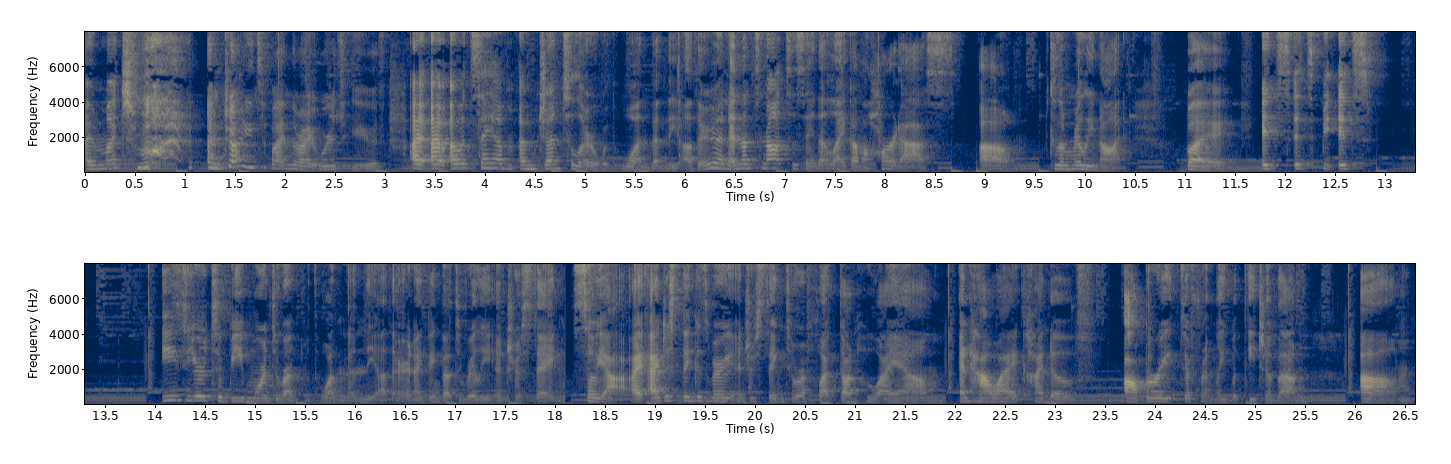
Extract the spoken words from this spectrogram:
I'm much more I'm trying to find the right word to use. I, I, I would say I'm I'm gentler with one than the other. And, and that's not to say that like I'm a hard ass. Um, because I'm really not. But it's it's it's easier to be more direct with one than the other. And I think that's really interesting. So, yeah, I, I just think it's very interesting to reflect on who I am and how I kind of operate differently with each of them. Um,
